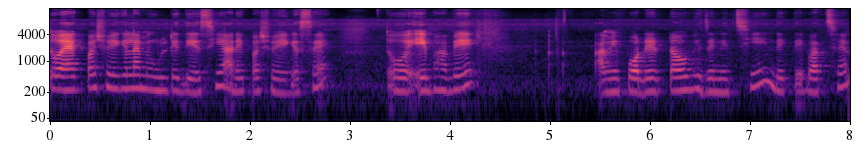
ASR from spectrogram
তো এক পাশ হয়ে গেলে আমি উল্টে দিয়েছি, আরেক পাশ হয়ে গেছে। তো এভাবে আমি পরেরটাও ভেজে নিচ্ছি, দেখতেই পাচ্ছেন।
